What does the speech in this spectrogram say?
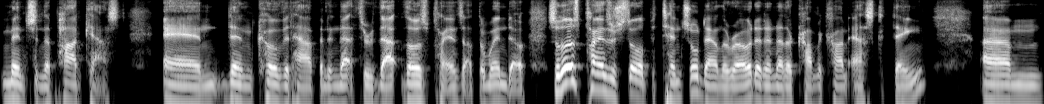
mention the podcast. And then covid happened and that threw that those plans out the window. So those plans are still a potential down the road at another comic-con-esque thing. Um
